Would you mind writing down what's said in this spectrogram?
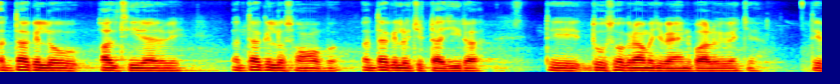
ਅੱਧਾ ਕਿਲੋ ਅਲਸੀ ਲੈ ਲਵੇ, ਅੱਧਾ ਕਿਲੋ ਸੌਂਫ, ਅੱਧਾ ਕਿਲੋ ਚਿੱਟਾ ਜੀਰਾ ਤੇ 200 ਗ੍ਰਾਮ ਅਜਵਾਇਨ ਪਾ ਲਵੇ ਵਿੱਚ ਤੇ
